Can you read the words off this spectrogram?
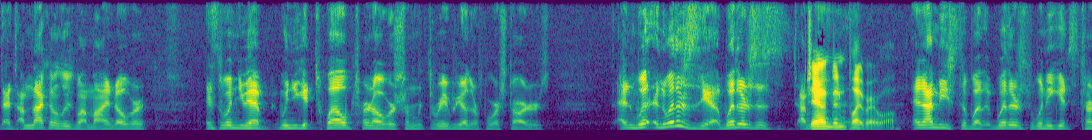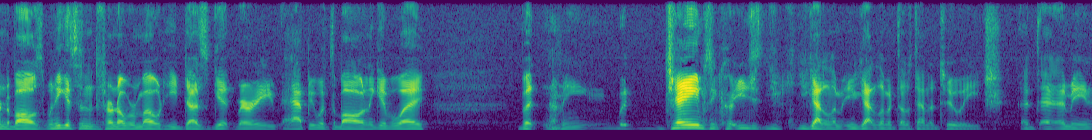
that. I'm not gonna lose my mind over. It's when you have when you get 12 turnovers from three of your other four starters, and and Withers is yeah Withers is I'm, Jalen didn't play very well. and I'm used to Withers. Withers when he gets turned the balls when he gets into the turnover mode, he does get very happy with the ball in a giveaway. But I mean, but James and Cur- you just you, you got to limit you got to limit those down to two each. At, I mean,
